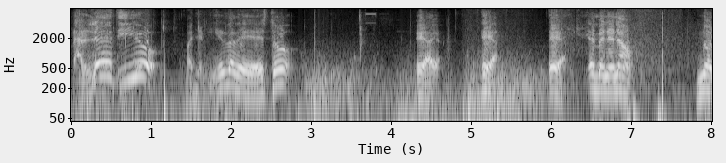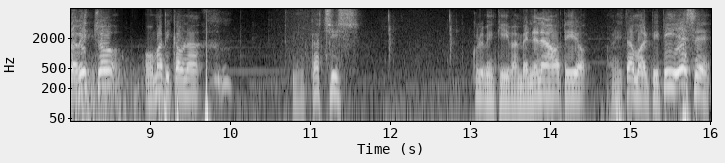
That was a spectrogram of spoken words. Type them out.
Dale, tío. Vaya mierda de esto. Ea, ea Ea, ea Envenenado. No lo he visto. O me ha picado una Cachis Con lo bien que iba envenenado, tío. Necesitamos el pipí ese.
